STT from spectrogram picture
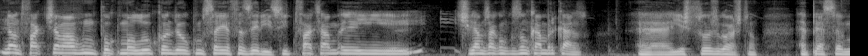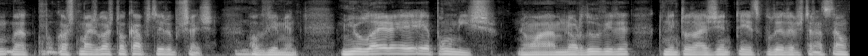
Não, de facto chamava-me um pouco maluco quando eu comecei a fazer isso. E de facto e chegámos à conclusão que há mercado. Uh, e as pessoas gostam. A peça que gosto mais gostam acaba por ser a bochecha, uhum. obviamente. Mioleira é, é para um nicho. Não há a menor dúvida que nem toda a gente tem esse poder de abstração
